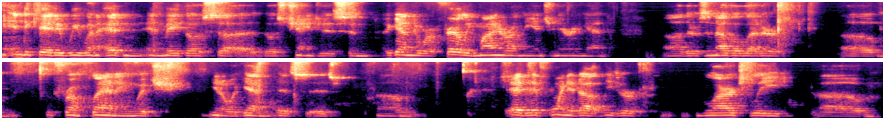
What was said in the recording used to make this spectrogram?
indicated, we went ahead and, and made those, uh, those changes. And again, they were fairly minor on the engineering end. Uh, There's another letter um, from planning, which, you know, again, as, as um, Ed had pointed out, these are largely, um,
